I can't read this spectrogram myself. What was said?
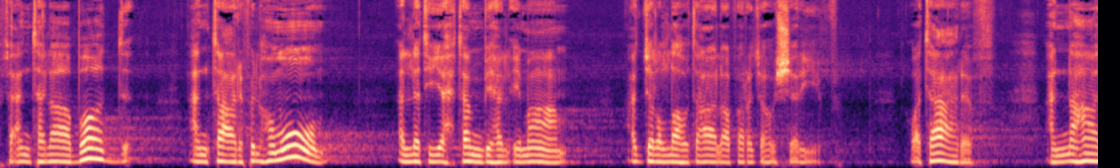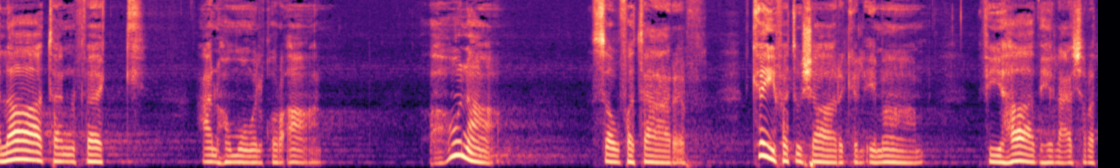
فأنت لابد أن تعرف الهموم التي يهتم بها الإمام. عجل الله تعالى فرجه الشريف. وتعرف أنها لا تنفك عن هموم القرآن. هنا سوف تعرف كيف تشارك الإمام في هذه العشرة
